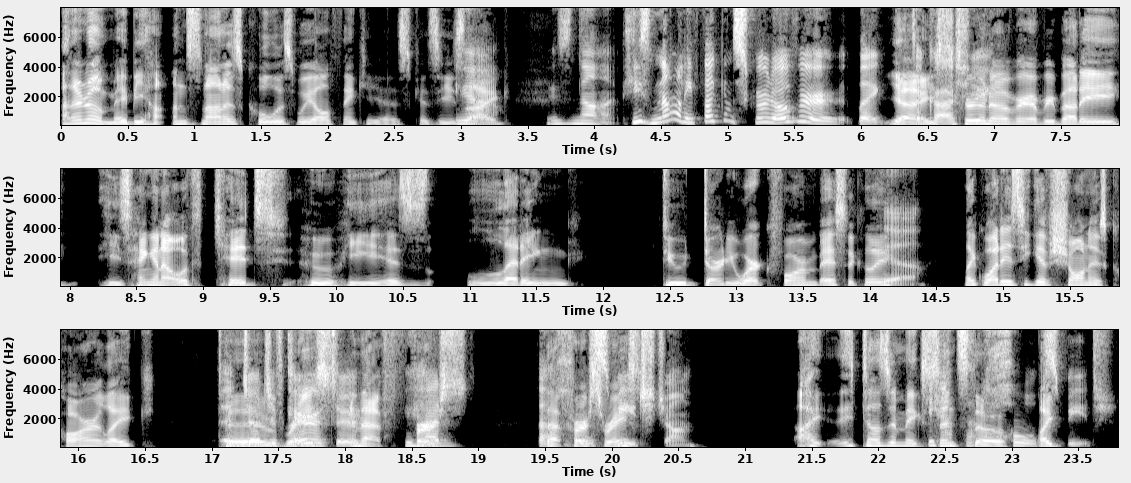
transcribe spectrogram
I don't know. Maybe Han's not as cool as we all think he is because he's Yeah. like, He's not. He's not. He fucking screwed over like yeah, Takashi. he's screwing over everybody. He's hanging out with kids who he is letting do dirty work for him, basically. Yeah, Like, why does he give Sean his car? Like, a to judge of race character in that first. that, that first race? speech, John. I it doesn't make He sense though. whole Like, speech.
